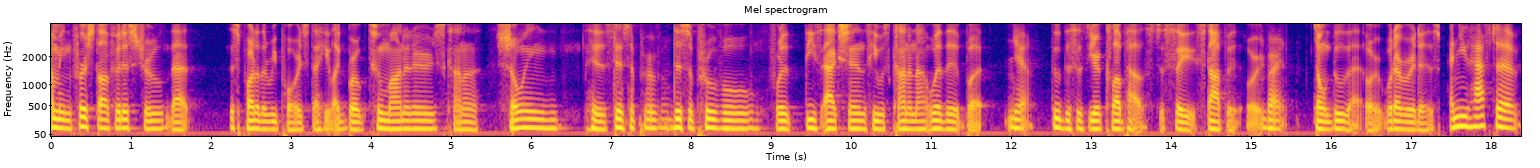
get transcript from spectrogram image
I mean, first off, it is true that it's part of the reports that he like broke two monitors, kind of showing his disapproval disapproval for these actions. He was kind of not with it, but yeah, dude, this is your clubhouse. Just say stop it or right. Don't do that or whatever it is. And you have to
